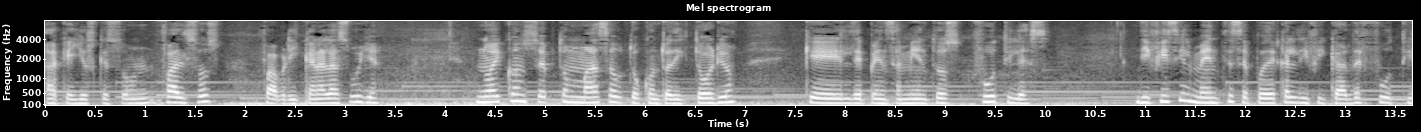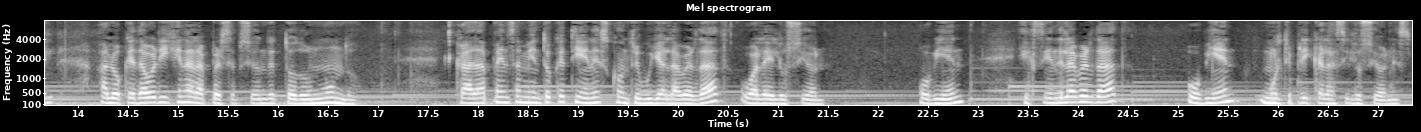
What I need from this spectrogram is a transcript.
aquellos que son falsos fabrican a la suya. No hay concepto más autocontradictorio que el de pensamientos fútiles. Difícilmente se puede calificar de fútil a lo que da origen a la percepción de todo un mundo. Cada pensamiento que tienes contribuye a la verdad o a la ilusión. O bien, extiende la verdad o bien multiplica las ilusiones.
